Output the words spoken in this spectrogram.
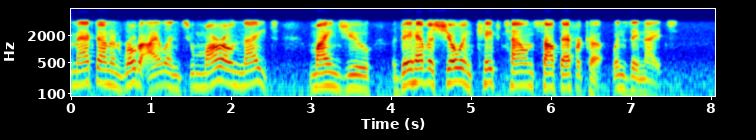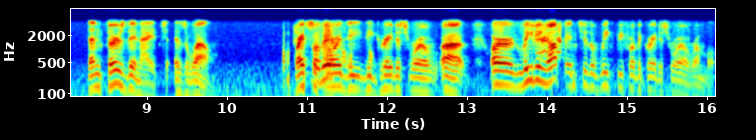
SmackDown in Rhode Island tomorrow night, mind you, they have a show in Cape Town, South Africa, Wednesday night, then Thursday night as well. Right So before the, the greatest Royal, uh, or leading up into the week before the greatest Royal Rumble.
